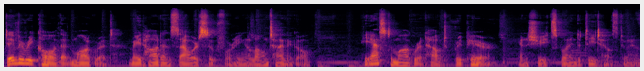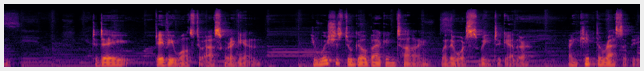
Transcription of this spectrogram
David recalled that Margaret made hot and sour soup for him a long time ago. He asked Margaret how to prepare, and she explained the details to him. Today, David wants to ask her again. He wishes to go back in time when they were sweet together and keep the recipe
